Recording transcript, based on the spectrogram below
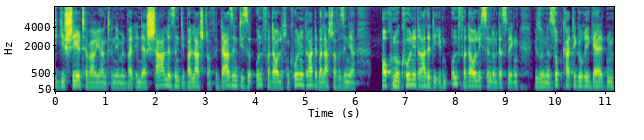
die geschälte Variante nehmen, weil in der Schale sind die Ballaststoffe. Da sind diese unverdaulichen Kohlenhydrate. Ballaststoffe sind ja auch nur Kohlenhydrate, die eben unverdaulich sind und deswegen wie so eine Subkategorie gelten.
